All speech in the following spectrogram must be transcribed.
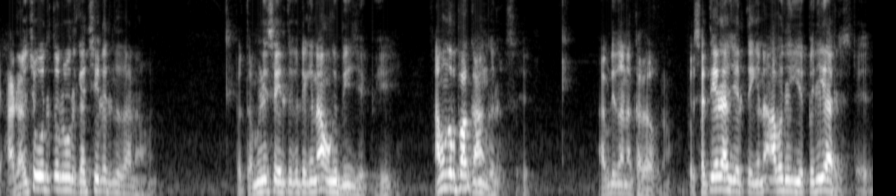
யாராச்சும் ஒருத்தர் ஒரு கட்சியில் இருந்து தானே ஆகணும். இப்போ தமிழிசை எடுத்துக்கிட்டிங்கன்னா அவங்க பிஜேபி. அவங்கப்பா காங்கிரஸ். அப்படி தானே கதை வரும். இப்போ சத்யராஜ் எடுத்திங்கன்னா அவர் பெரியாரிஸ்ட்டு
